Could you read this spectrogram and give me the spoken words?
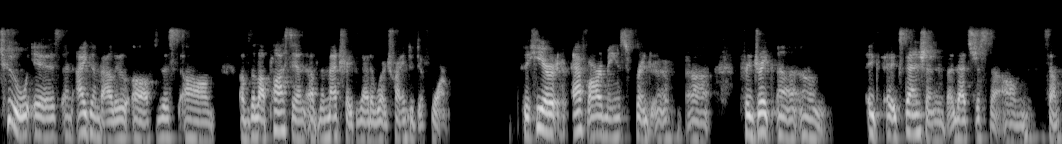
two is an eigenvalue of this um, of the Laplacian of the metric that we're trying to deform. So here, FR means Friedrich, uh, Friedrich uh, um, extension, but that's just um, some,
